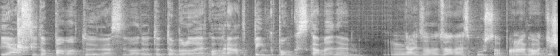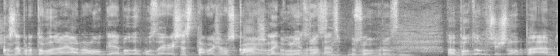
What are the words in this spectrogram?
já si to pamatuju, já si to pamatuju. To, to bylo jako hrát ping-pong s kamenem. No, to, to ten způsob. Ano. Jako no, těžko no. se proto hledají analogie, bylo to v podstatě, když se stavuješ, rozkáš Lego, to bylo hrozný, ten způsob. To bylo hrozný. Potom přišlo PMD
